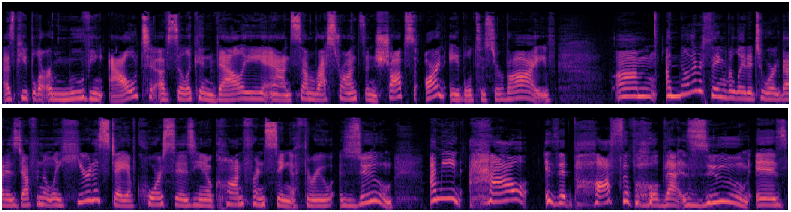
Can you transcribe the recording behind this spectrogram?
as people are moving out of Silicon Valley and some restaurants and shops aren't able to survive um, another thing related to work that is definitely here to stay, of course, is, you know, conferencing through Zoom. I mean, how is it possible that Zoom is,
